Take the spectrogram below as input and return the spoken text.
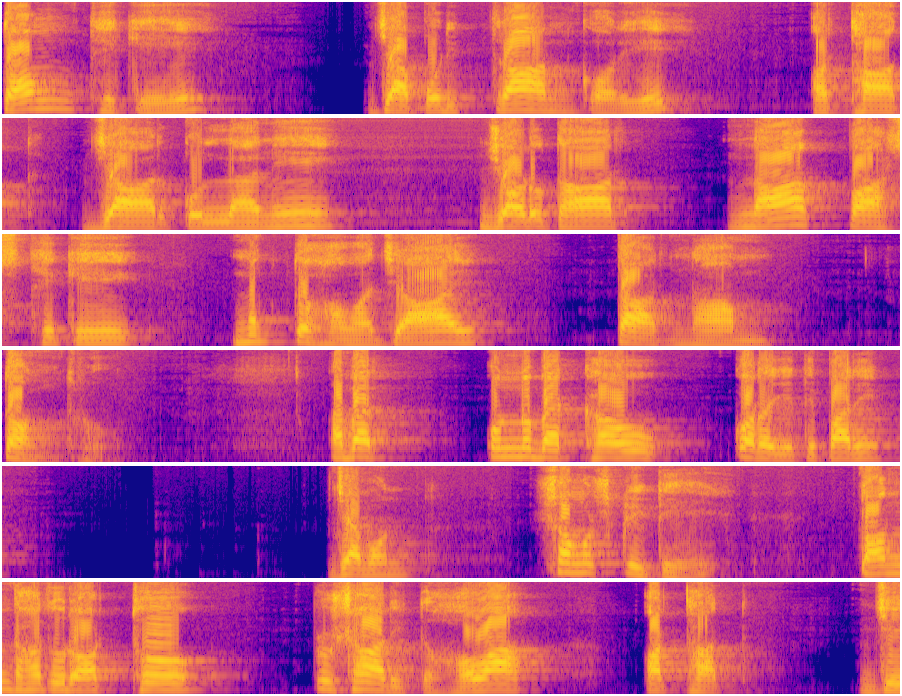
তং থেকে যা পরিত্রাণ করে অর্থাৎ যার কল্যাণে জড়তার নাক পাশ থেকে মুক্ত হওয়া যায় তার নাম তন্ত্র আবার অন্য ব্যাখ্যাও করা যেতে পারে। যেমন সংস্কৃতে তন্ধাতুর অর্থ প্রসারিত হওয়া, অর্থাৎ যে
